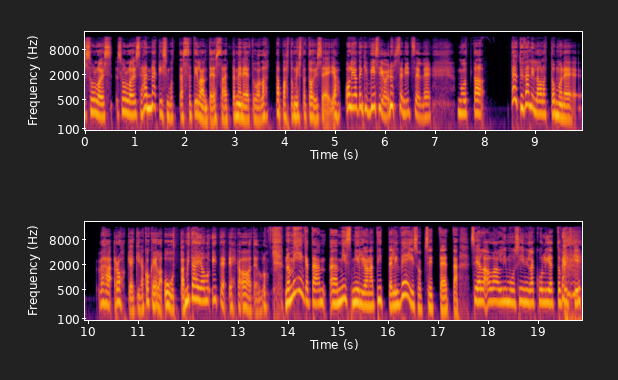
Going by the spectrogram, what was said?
sulla olisi, sulla olisi, hän näkisi mut tässä tilanteessa, että menee tuolla tapahtumista toiseen. Ja oli jotenkin visioinut sen itselleen, mutta täytyy välillä olla tommonen vähän rohkeakin ja kokeilla uutta, mitä ei ollut itse ehkä ajatellut. No mihinkä tämä Miss Miljoona titteli veisut sitten, että siellä ollaan limusiinilla kuljettu pitkin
